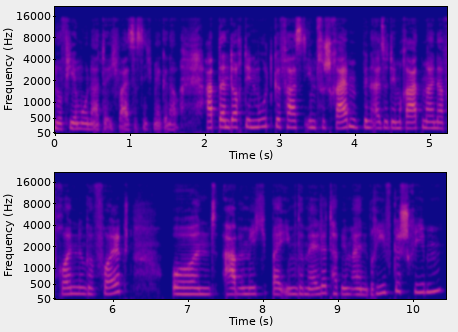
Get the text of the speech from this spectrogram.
nur vier Monate, ich weiß es nicht mehr genau. Hab dann doch den Mut gefasst, ihm zu schreiben, bin also dem Rat meiner Freundin gefolgt und habe mich bei ihm gemeldet, habe ihm einen Brief geschrieben.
